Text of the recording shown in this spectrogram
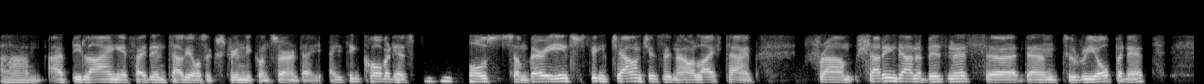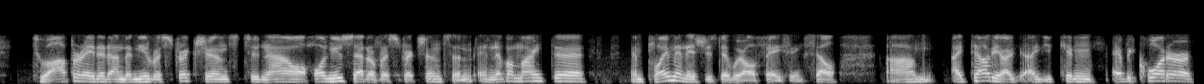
Um, I'd be lying if I didn't tell you I was extremely concerned. I, I think COVID has posed some very interesting challenges in our lifetime from shutting down a business, uh, then to reopen it, to operate it under new restrictions, to now a whole new set of restrictions, and, and never mind the employment issues that we're all facing. So um, I tell you, I, I, you can every quarter,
